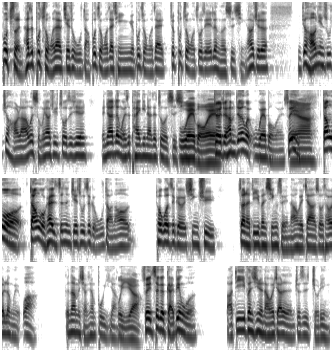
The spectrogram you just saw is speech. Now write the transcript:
不准，他是不准我在接触舞蹈，不准我在听音乐，不准我在就不准我做这些任何事情。他会觉得你就好好念书就好啦，为什么要去做这些人家认为是拍给他在做的事情？无为不为，对对，他们就认为无为不为。所以当我当我开始真正接触这个舞蹈，然后透过这个兴趣赚了第一份薪水拿回家的时候，他会认为哇，跟他们想象不一样，不一样。所以这个改变我把第一份薪水拿回家的人就是 Jolin。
